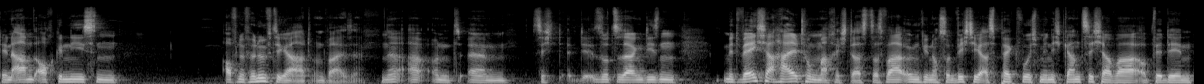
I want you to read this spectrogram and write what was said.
den Abend auch genießen auf eine vernünftige Art und Weise. Ne? Und ähm, sich sozusagen diesen, mit welcher Haltung mache ich das? Das war irgendwie noch so ein wichtiger Aspekt, wo ich mir nicht ganz sicher war, ob wir den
